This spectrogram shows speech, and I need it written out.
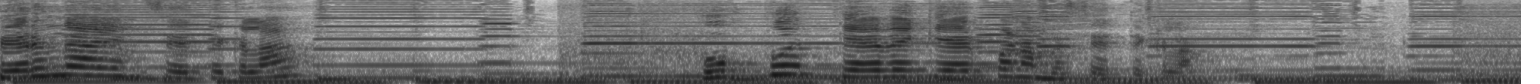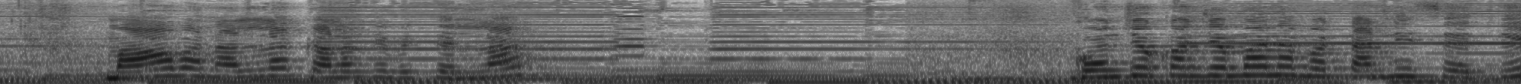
பெருங்காயம் சேர்த்துக்கலாம். உப்பு தேவைக்கேற்ப நம்ம சேர்த்துக்கலாம். மாவை நல்லா கலந்து விட்டுடலாம். கொஞ்சம் கொஞ்சமாக நம்ம தண்ணி சேர்த்து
